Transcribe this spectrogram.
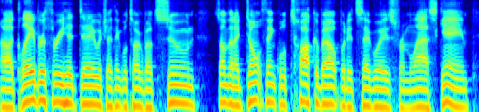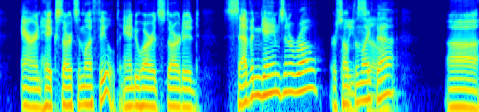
Uh, Gleyber three hit day, which I think we'll talk about soon. Something I don't think we'll talk about, but it segues from last game. Aaron Hicks starts in left field. Andujar had started seven games in a row or something like so. that. Uh,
